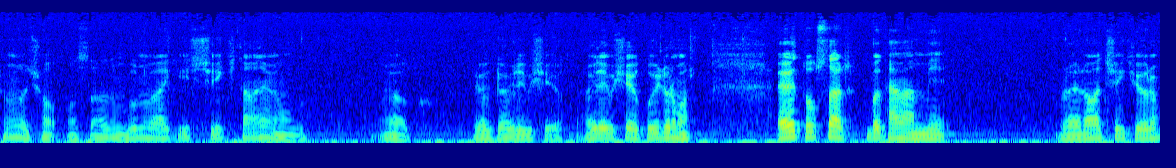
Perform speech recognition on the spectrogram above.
şunu da çoğaltması lazım. Bunu belki iç içe iki tane mi oldu? Yok. Öyle bir şey yok. Öyle bir şey yok. Uydurma. Evet dostlar. Bak hemen bir reload çekiyorum.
